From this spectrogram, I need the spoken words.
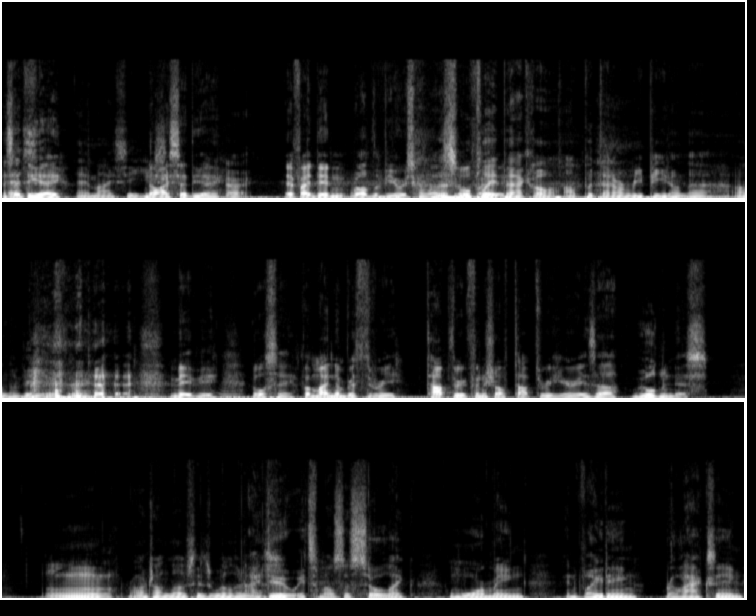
I said the A. M I C. No, I said the A. All right. If I didn't, well, the viewers can let us know. we'll if I play it didn't. back. I'll I'll put that on repeat on the on the video. For you. Maybe we'll see. But my number three, top three, finish off top three here is uh wilderness. Mmm. Ron loves his wilderness. I do. It smells just so like warming, inviting, relaxing.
